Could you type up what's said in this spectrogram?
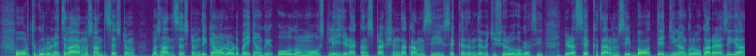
ਫੋਰਥ ਗੁਰੂ ਨੇ ਚਲਾਇਆ ਮਸੰਦ ਸਿਸਟਮ ਮਸੰਦ ਸਿਸਟਮ ਦੀ ਕਿਉਂ ਲੋੜ ਪਈ? ਕਿਉਂਕਿ ਉਦੋਂ ਮੋਸਟਲੀ ਜਿਹੜਾ ਕੰਸਟਰਕਸ਼ਨ ਦਾ ਕੰਮ ਸੀ ਸਿੱਖੀਜ਼ਮ ਦੇ ਵਿੱਚ ਸ਼ੁਰੂ ਹੋ ਗਿਆ ਸੀ। ਜਿਹੜਾ ਸਿੱਖ ਧਰਮ ਸੀ, ਬਹੁਤ ਤੇਜ਼ੀ ਨਾਲ ਗਰੋ ਕਰ ਰਿਹਾ ਸੀਗਾ।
